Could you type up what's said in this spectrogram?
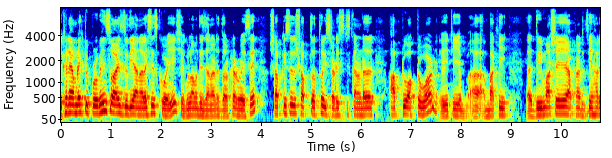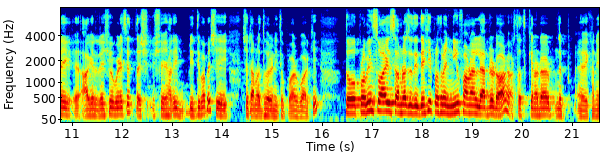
এখানে আমরা একটু প্রভিন্স ওয়াইজ যদি অ্যানালাইসিস করি, সেগুলো আমাদের জানার দরকার রয়েছে। সব কিছু সব তথ্য স্ট্যাটিস্টিক্স কানাডার আপ টু অক্টোবর এটি বাকি দুই মাসে আপনার যে হারে আগের রেশিও বেড়েছে সেই হারেই বৃদ্ধি পাবে সেই সেটা আমরা ধরে নিতে পারব আর কি। তো প্রভিন্স ওয়াইজ আমরা যদি দেখি, প্রথমে নিউ ফাউন্ডল্যান্ড ল্যাব্রাডর অর্থাৎ কানাডার এখানে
